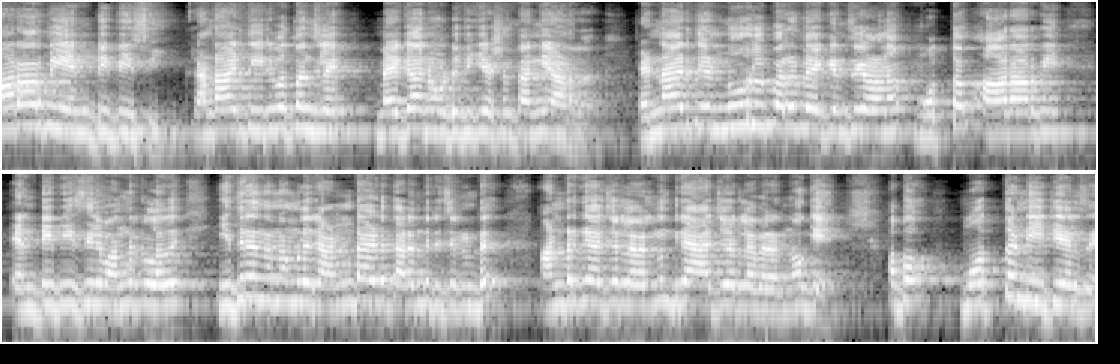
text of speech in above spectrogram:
R R B N T P C രണ്ടായിരത്തി ഇരുപത്തഞ്ചിലെ മെഗാ നോട്ടിഫിക്കേഷൻ തന്നെയാണത്. എണ്ണായിരത്തി എണ്ണൂറിൽ പരം വേക്കൻസികളാണ് മൊത്തം R R B N T P സിയിൽ വന്നിട്ടുള്ളത്. ഇതിനെ നമ്മൾ രണ്ടായിട്ട് തരംതിരിച്ചിട്ടുണ്ട്. അണ്ടർ ഗ്രാജുവേറ്റ് ലെവലിൽ നിന്നും ഗ്രാജുവേറ്റ് ലെവലിൽ നിന്നും ഓക്കെ അപ്പോൾ മൊത്തം ഡീറ്റെയിൽസ്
